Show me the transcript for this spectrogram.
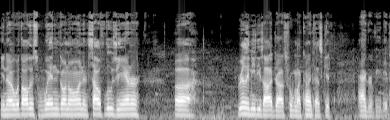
You know, with all this wind going on in South Louisiana. Uh, really need these eye drops for when my contacts get aggravated.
